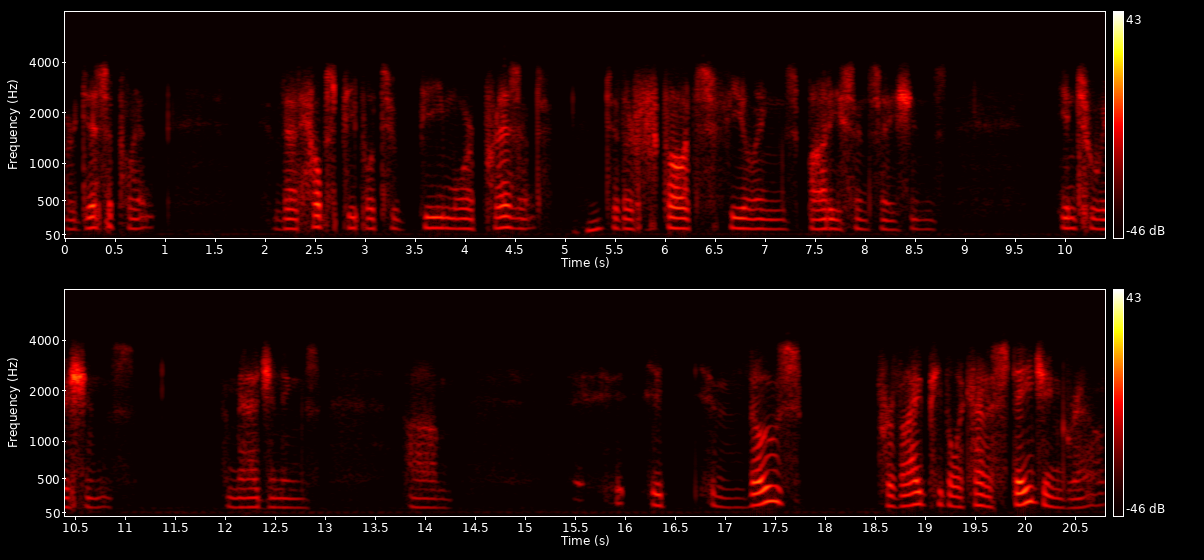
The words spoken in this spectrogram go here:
or discipline that helps people to be more present Mhm. to their thoughts, feelings, body sensations, intuitions, imaginings. Um, it, those provide people a kind of staging ground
